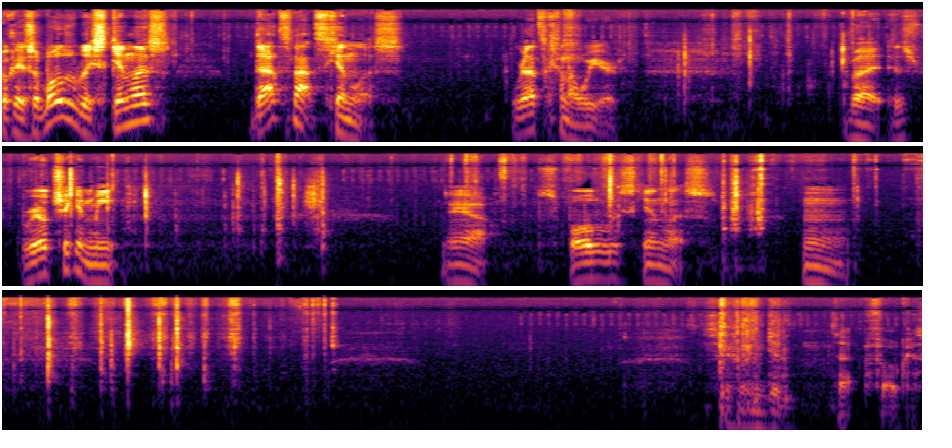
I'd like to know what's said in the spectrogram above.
okay. Supposedly skinless. That's not skinless. That's kind of weird. But it's real chicken meat. Yeah. Supposedly skinless. Hmm. see if we can get that focus.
